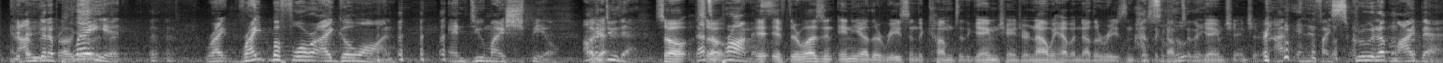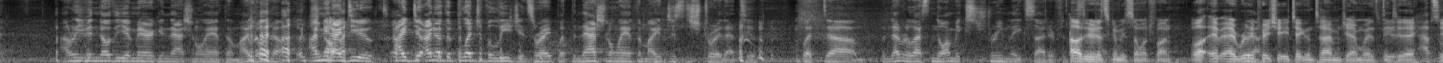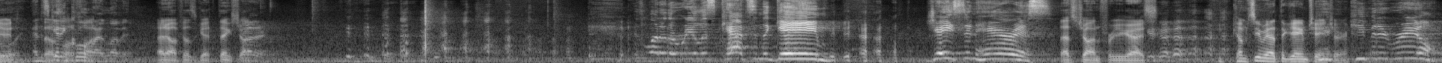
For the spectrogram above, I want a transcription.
and Yeah, I'm gonna play it right right before I go on and do my spiel. I'm Okay. gonna do that. So That's so a promise. If there wasn't any other reason to come to the Game Changer, now we have another reason just to come to the Game Changer. I, and if I screw it up, my bad. I don't even know the American national anthem. I don't know. I mean, I do. I do. I know the Pledge of Allegiance, right? But the national anthem, I just destroy that too. But um, but nevertheless, no, I'm extremely excited for this. oh, dude, event. it's gonna be so much fun. Well, I, I really Yeah. appreciate you taking the time and jam with me today. Absolutely, Dude, and it's that was a getting cool. I love it. I know it feels good. Thanks, John. Brother. He's one of the realest cats in the game. Jason Harris. That's John for you guys. come see me at the Game Changer. Keeping it real.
